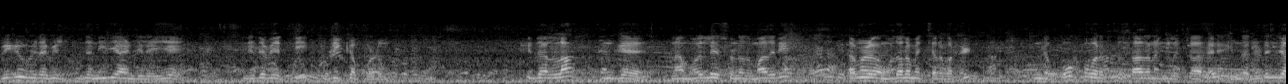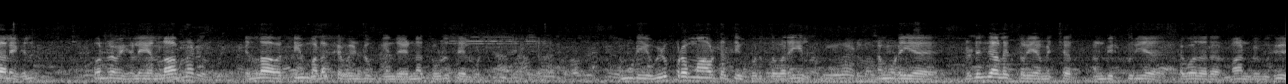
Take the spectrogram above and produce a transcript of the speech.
வெகு விரைவில் இந்த நிதியாண்டிலேயே நிறைவேற்றி முடிக்கப்படும். இதெல்லாம் இங்கே நான் முதல்ல சொன்னது மாதிரி தமிழக முதலமைச்சர் அவர்கள் இந்த போக்குவரத்து சாதனங்களுக்காக இந்த நெடுஞ்சாலைகள் போன்றவைகளை எல்லாம் எல்லாவற்றையும் வளர்க்க வேண்டும் என்ற எண்ணத்தோடு செயல்பட்டு நம்முடைய விழுப்புரம் மாவட்டத்தை பொறுத்தவரையில் நம்முடைய நெடுஞ்சாலைத்துறை அமைச்சர் அன்பிற்குரிய சகோதரர் மாண்புமிகு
